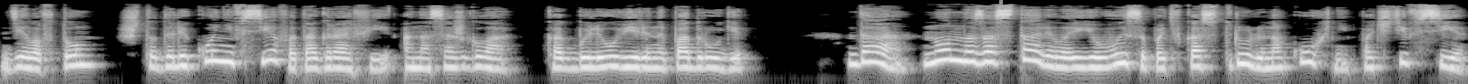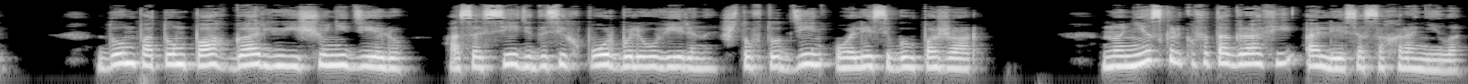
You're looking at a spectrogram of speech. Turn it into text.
Дело в том, что далеко не все фотографии она сожгла, как были уверены подруги. Да, Нонна заставила ее высыпать в кастрюлю на кухне почти все. Дом потом пах гарью еще неделю, а соседи до сих пор были уверены, что в тот день у Олеси был пожар. Но несколько фотографий Олеся сохранила.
